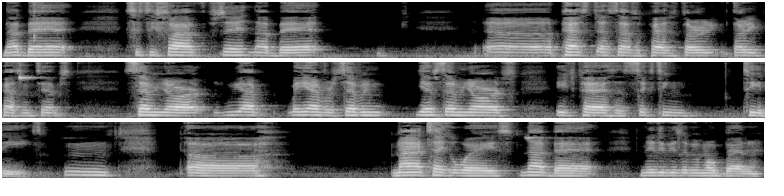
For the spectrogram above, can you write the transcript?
not bad. 65%, not bad. Uh, pass, that's after pass 30, 30 passing attempts. Seven yard, we have, we average seven, you have seven yards each pass and 16 TDs. Mm, uh, nine takeaways, not bad. Need to be a little bit more better.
